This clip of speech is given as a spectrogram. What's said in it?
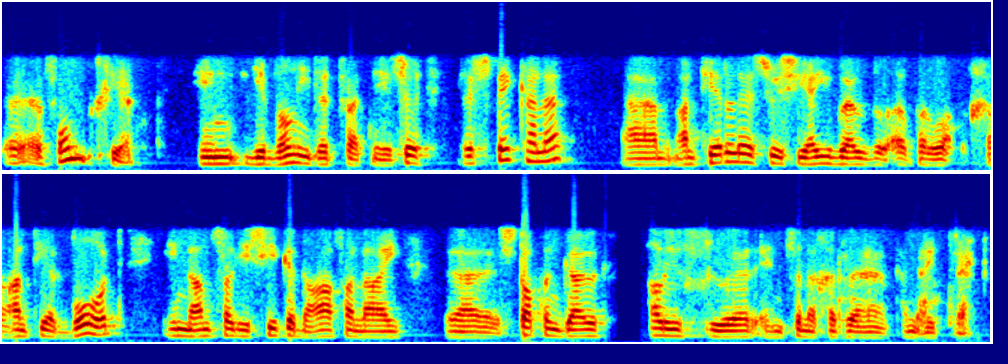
uh, fond gee en jy wil nie dit vat nie. So respek hulle. Ehm um, hanteer hulle soos jy wil, wil gehanteer word en dan sal jy seker daarvan daai uh, stop and go al hoe vroeër en vinniger uh, kan uittrek.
